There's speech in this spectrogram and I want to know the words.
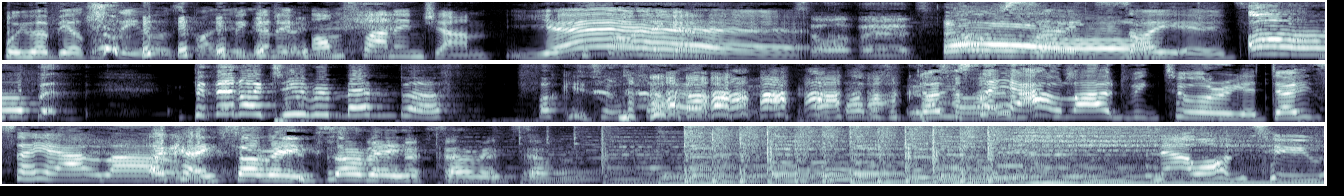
Well, you won't be able to see us by the We're going to January. on plan in Jan. Yeah. So I've heard. I'm so excited. Oh, but but then I do remember. F- Fuck it till. That was a good Don't time. say it out loud, Victoria. Don't say it out loud. Okay, sorry, sorry, sorry, sorry. Now on to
